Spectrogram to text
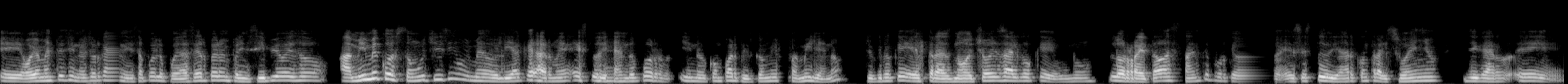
Eh, obviamente si no se organiza pues lo puede hacer, pero en principio eso a mí me costó muchísimo y me dolía quedarme estudiando por y no compartir con mi familia, ¿no? Yo creo que el trasnocho es algo que uno lo reta bastante porque es estudiar contra el sueño, llegar eh,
